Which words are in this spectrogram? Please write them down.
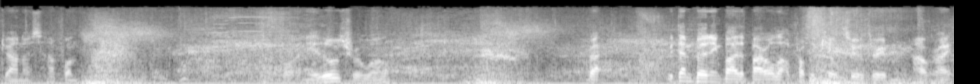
Drowners, have fun. Haven't caught any of those for a while. Right, with them burning by the barrel, that'll probably kill two or three of them outright.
